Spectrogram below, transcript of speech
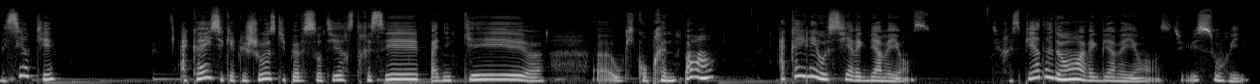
Mais c'est ok. Accueil, c'est quelque chose qui peuvent sortir stressés, paniqués euh, euh, ou qui comprennent pas. Hein. Accueille-les aussi avec bienveillance. Tu respires dedans avec bienveillance, tu lui souris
